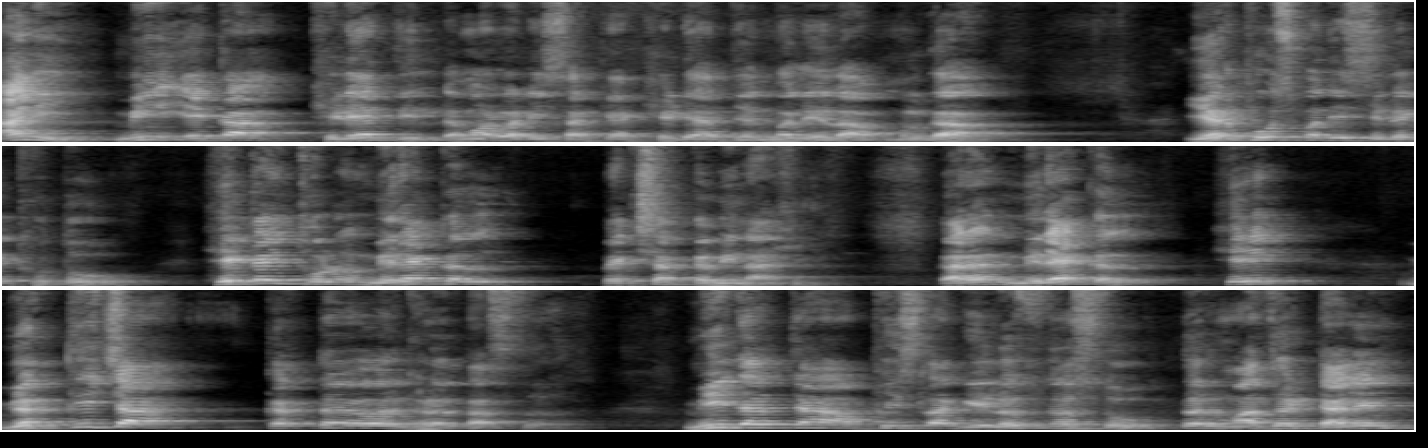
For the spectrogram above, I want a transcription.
आणि मी एका खेड्यातील डमाळवाडीसारख्या खेड्यात जन्मलेला मुलगा एअरफोर्समध्ये सिलेक्ट होतो. हे काही थोडं मिरॅकलपेक्षा कमी नाही. कारण मिरॅकल हे व्यक्तीच्या कर्तव्यावर घडत असतं. मी जर त्या ऑफिसला गेलोच नसतो तर माझं टॅलेंट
